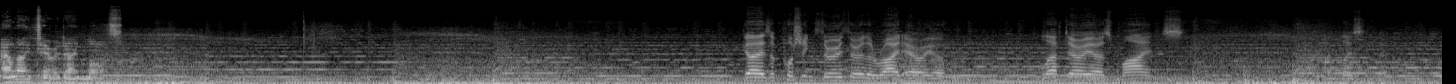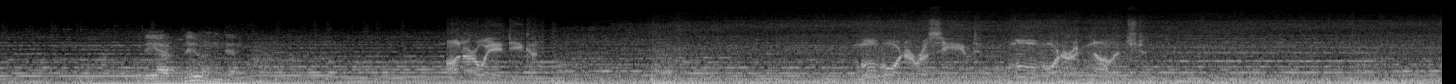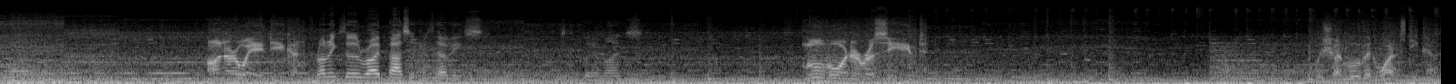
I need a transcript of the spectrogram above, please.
Allied Terradyne lost. Guys, I'm pushing through through the right area. Left area has mines. I placed them there. They are clearing them. On our way, Deacon. Move order received. Move order acknowledged. On our way, Deacon. Running through the right passage with heavies. Move order received. We shall move at once, Deacon.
